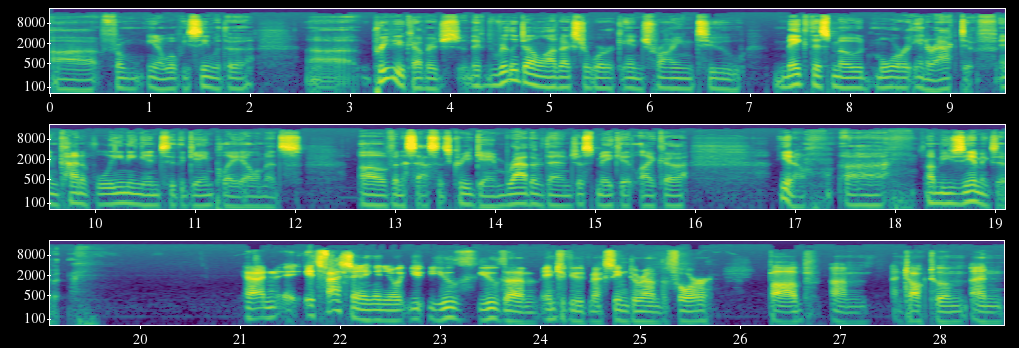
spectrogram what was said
uh, from you know what we've seen with the uh, preview coverage, they've really done a lot of extra work in trying to make this mode more interactive and kind of leaning into the gameplay elements of an Assassin's Creed game rather than just make it like a, you know, uh, a museum exhibit. Yeah, and it's fascinating. And you know, you, you've you've um, interviewed Maxime Durand before, Bob, um, and talked to him, and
